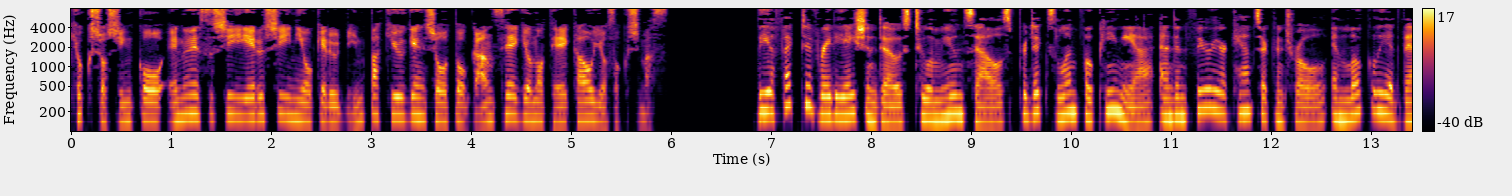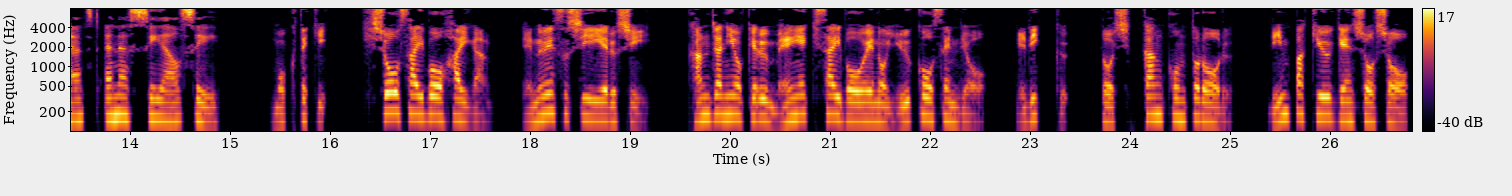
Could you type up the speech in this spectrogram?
局所進行 NSCLC におけるリンパ球減少とがん制御の低下を予測します。The effective radiation dose to immune cells predicts lymphopenia and inferior cancer control in locally advanced NSCLC. 目的、非小細胞肺がん、NSCLC、患者における免疫細胞への有効線量、エディック、と疾患コントロール、リンパ球減少症、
